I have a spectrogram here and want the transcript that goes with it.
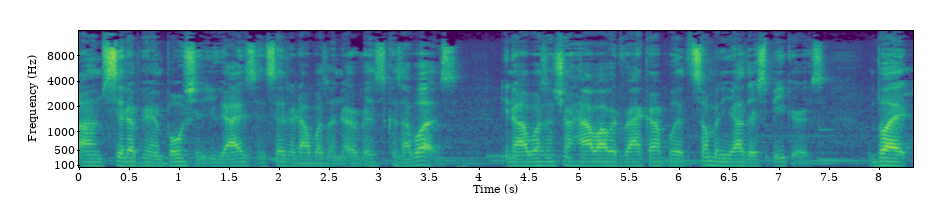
um, sit up here and bullshit you guys and say that I wasn't nervous because I was. You know, I wasn't sure how I would rack up with so many other speakers, but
